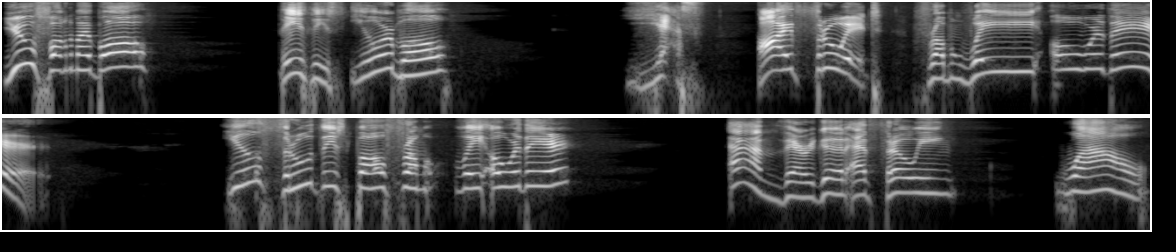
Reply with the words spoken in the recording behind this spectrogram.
You found my ball? This is your ball? Yes, I threw it from way over there. You threw this ball from way over there? I'm very good at throwing. Wow.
